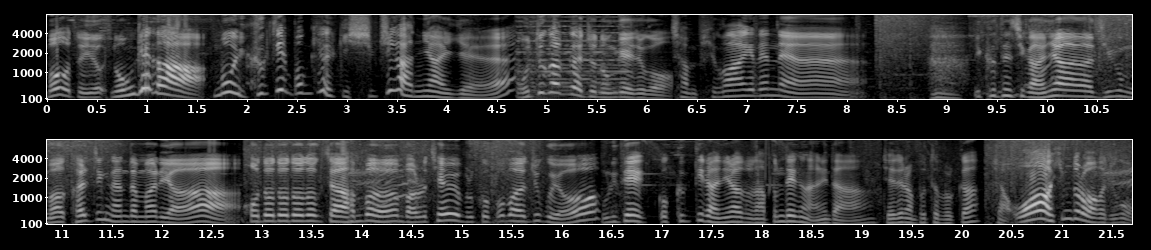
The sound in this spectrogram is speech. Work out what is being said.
또 여- 농개가 뭐 이 극딜 뽑기가 이렇게 쉽지가 않냐 이게? 어떡할 거야 저 농개 저거? 참 피곤하게 됐네 이 컨텐츠가 아니야. 지금 막 갈증 난단 말이야. 호도도도독 자 한번 바로 불꽃 뽑아주고요. 우리 deck 꼭 극딜 아니라도 나쁜 deck은 아니다. 제대로 한번 붙어볼까? 자와 힘 돌아와가지고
